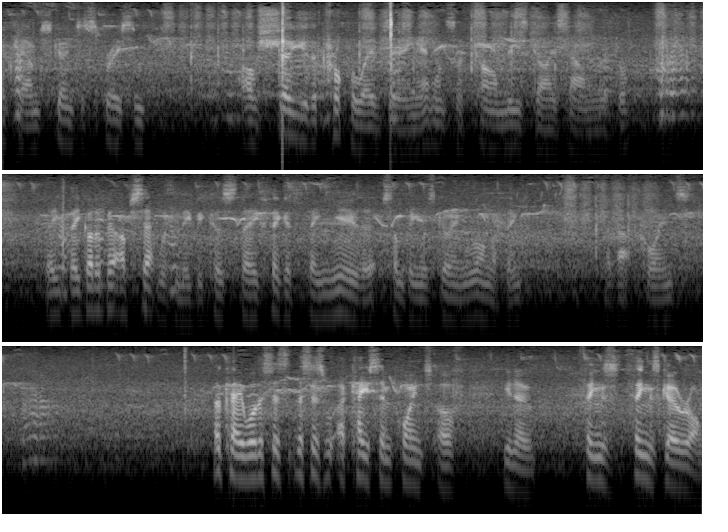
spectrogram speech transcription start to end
okay I'm just going to spray some I'll show you the proper way of doing it once I've calmed these guys down a little. They, they got a bit upset with me because they figured they knew that something was going wrong I think at that point. Okay well this is this is a case in point of you know things things go wrong,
